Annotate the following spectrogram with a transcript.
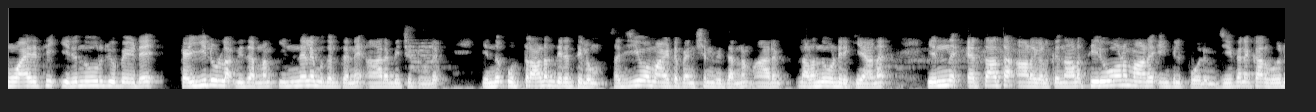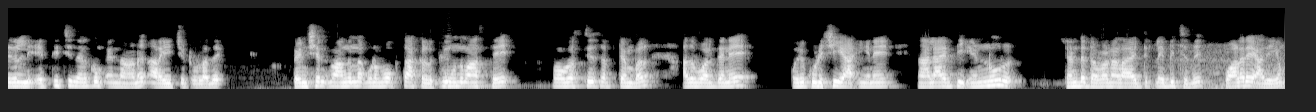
മൂവായിരത്തി ഇരുന്നൂറ് രൂപയുടെ കയ്യിലുള്ള വിതരണം ഇന്നലെ മുതൽ തന്നെ ആരംഭിച്ചിട്ടുണ്ട്. ഇന്ന് ഉത്രാടം ദിനത്തിലും സജീവമായിട്ട് പെൻഷൻ വിതരണം ആരം നടന്നുകൊണ്ടിരിക്കുകയാണ്. ഇന്ന് എത്താത്ത ആളുകൾക്ക് നാളെ തിരുവോണമാണ് എങ്കിൽ പോലും ജീവനക്കാർ വീടുകളിൽ എത്തിച്ചു നൽകും എന്നാണ് അറിയിച്ചിട്ടുള്ളത്. പെൻഷൻ വാങ്ങുന്ന ഗുണഭോക്താക്കൾക്ക് മൂന്ന് മാസത്തെ ഓഗസ്റ്റ് സെപ്റ്റംബർ അതുപോലെ തന്നെ ഒരു കുടിശ്ശിക ഇങ്ങനെ നാലായിരത്തി എണ്ണൂറ് രണ്ട് തവണകളായിട്ട് ലഭിച്ചത് വളരെയധികം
